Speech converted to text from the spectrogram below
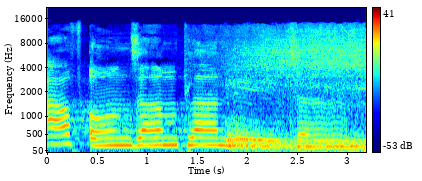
auf unserem Planeten.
